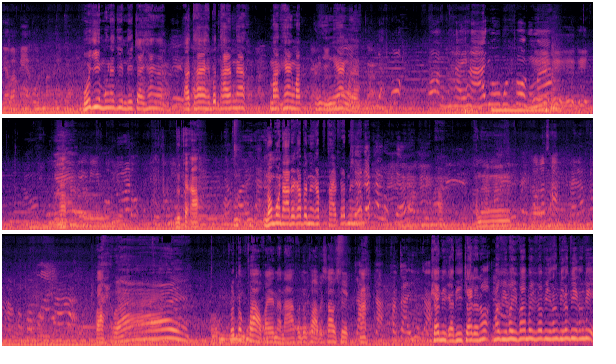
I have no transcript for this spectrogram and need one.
เดี๋ยวว่าแม่โอนมาให้แล้วโอ้ยยิ้มมึงนะยิ้มดีใจแห้งอะอะถ่ายให้เพิ่นถ่ายมึงนะมากแห้งมากอิงแห้งเลยอย่าก้อนหายหาอยู่บนโค้งมาอะเดี๋ยวแต่เอาน้องโมนาด้วยครับแป๊บนึงครับถ่ายแป๊บนึงเดี๋คยวรับเดี๋ยวค่ะลูกเดี๋ยวอะอันหนึงโทรศัพท์ไป ไปว้ายเพิ่นต้องเฝ้าไปน่ะนะเพิ่นต้องเฝ้าไปเศร้าเช็คจ้ะอะจ้ะเข้าใจอยู่จ้ะแค่นี้ก็ดีใจแล้วเนาะมาพี่มาพี่มาพี่มาพี่ทั้งพี่ทั้งพี่ทั้งพี่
